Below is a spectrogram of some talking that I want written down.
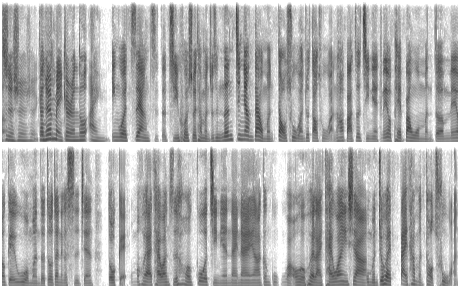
是是是，感觉每个人都爱你，因为这样子的机会，所以他们就是能尽量带我们到处玩就到处玩，然后把这几年没有陪伴我们的、没有给我们的，都在那个时间。都给我们回来台湾之后，过几年奶奶啊跟姑姑啊偶尔会来台湾一下，我们就会带他们到处玩。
